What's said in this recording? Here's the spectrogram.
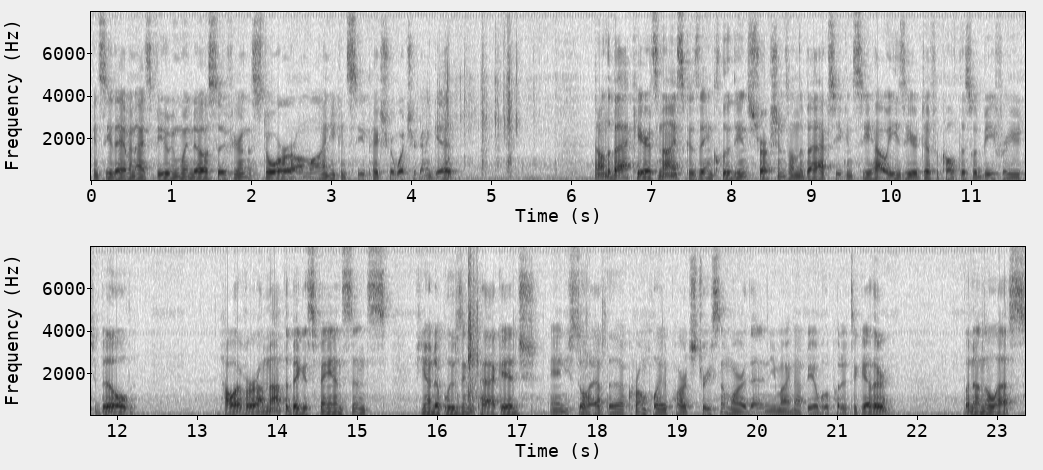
can see they have a nice viewing window so if you're in the store or online you can see a picture of what you're going to get. And on the back here it's nice because they include the instructions on the back so you can see how easy or difficult this would be for you to build. However, I'm not the biggest fan since if you end up losing the package and you still have the chrome plated parts tree somewhere then you might not be able to put it together. But nonetheless,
